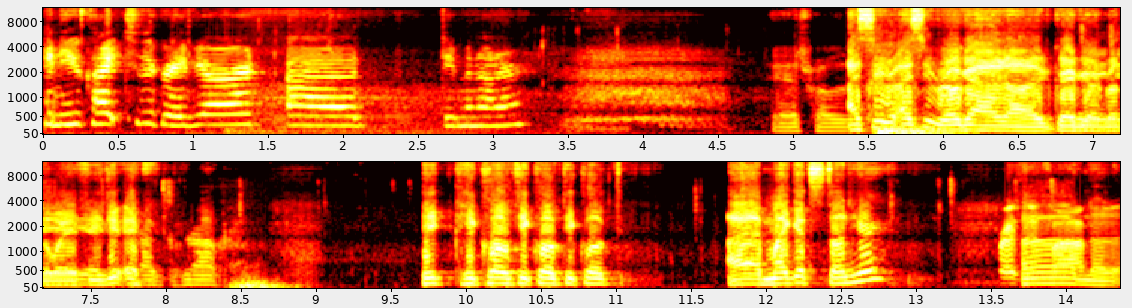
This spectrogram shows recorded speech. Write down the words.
Can you kite to the graveyard, uh, Demon Hunter? Yeah, it's probably. I see. I see Rogue at uh, graveyard. by the way, if you do, if he he cloaked, he cloaked, he cloaked. I might get stunned here. President Uh, five. no, no,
